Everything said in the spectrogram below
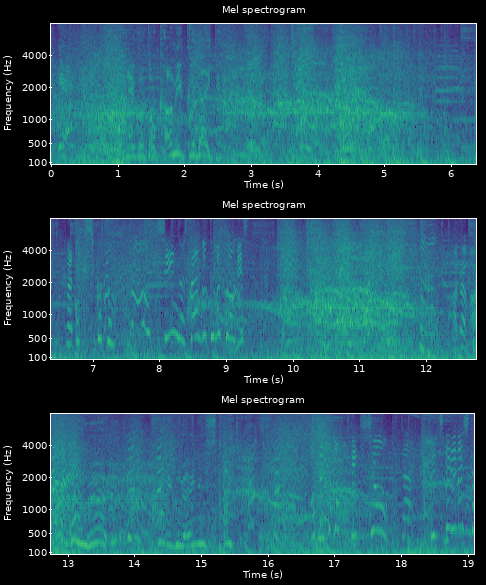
金ごと噛み砕いて私こそ真の三国無双ですまだまだだねこれぐらいにしといて敵将討ち取りました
